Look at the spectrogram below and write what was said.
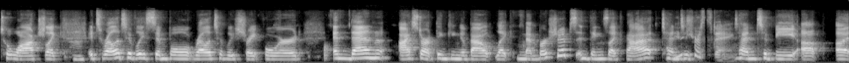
to watch like mm-hmm. it's relatively simple relatively straightforward and then i start thinking about like memberships and things like that tend Interesting. to tend to be up uh,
